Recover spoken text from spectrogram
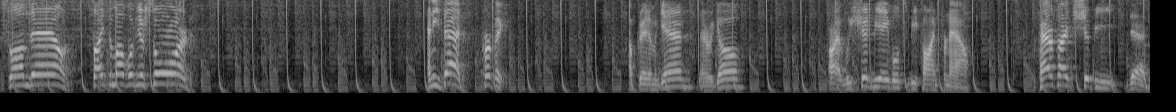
Slow him down. Slice him up with your sword. And he's dead. Perfect. Upgrade him again. There we go. Alright, we should be able to be fine for now. The parasite should be dead.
